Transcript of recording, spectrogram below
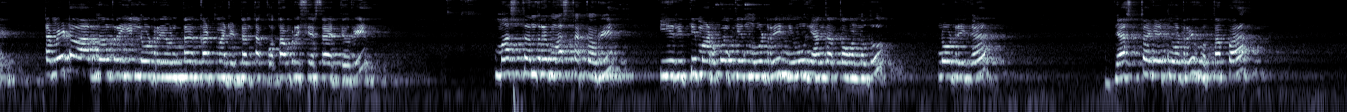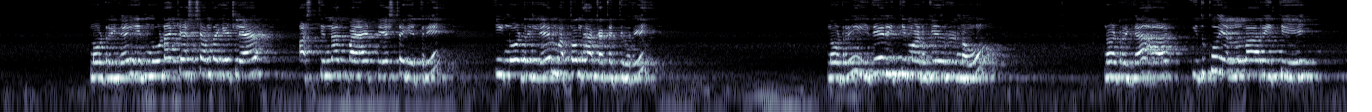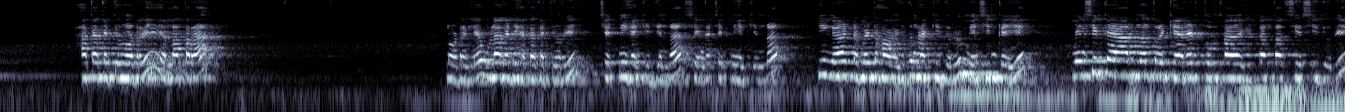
ಟೊಮೆಟೊ ಆದ ನಂತರ ಇಲ್ಲಿ ನೋಡ್ರಿ ಅಂತ ಕಟ್ ಮಾಡಿಟ್ಟಂಥ ಕೊತ್ತಂಬರಿ ಸೇರ್ಸಾ ಇರ್ತೀವಿ ರೀ. ಮಸ್ತ್ ಅಂದ್ರೆ ಮಸ್ತ್ ಆಕ್ಕವ್ರಿ ಈ ರೀತಿ ಮಾಡ್ಕೊಂಡು ತಿಂದು ನೋಡ್ರಿ, ನೀವು ಹೆಂಗೆ ಅಕ್ಕವ ಅನ್ನೋದು. ನೋಡ್ರಿ ಈಗ. ಬೆಸ್ಟ್ ಆಗೈತೆ ನೋಡ್ರಿ, ಹೊತ್ತಪ್ಪ. ನೋಡ್ರಿ ಈಗ, ಇದು ನೋಡಕ್ಕೆ ಎಷ್ಟು ಚಂದ ಆಗೈತ್ಲೆ? ಅಷ್ಟು ತಿನ್ನಕ್ಕೆ ಭಾಳ ಟೇಸ್ಟ್ ಆಗೈತೆ ರೀ ಈಗ ನೋಡ್ರಿ ಇಲ್ಲೇ ಮತ್ತೊಂದು ಹಾಕಾಕತ್ತೀವಿ ರೀ ನೋಡ್ರಿ, ಇದೇ ರೀತಿ ಮಾಡ್ಕೀವ್ರಿ ನಾವು. ನೋಡ್ರಿ ಈಗ ಇದಕ್ಕೂ ಎಲ್ಲ ರೀತಿ ಹಾಕಾಕತ್ತೀವಿ ನೋಡ್ರಿ, ಎಲ್ಲ ಥರ ನೋಡ್ರಿ ಇಲ್ಲೇ ಉಳ್ಳಾಗಡ್ಡಿ ಹಾಕಾಕತ್ತೀವಿ ರೀ ಚಟ್ನಿ ಹಾಕಿದ್ದಿಂದ, ಶೇಂಗಾ ಚಟ್ನಿ ಹಾಕಿಂದ, ಈಗ ಟೊಮೆಟೊ ಇದನ್ನ ಹಾಕಿದ್ದೀವಿ ಮೆಣಸಿನ್ಕಾಯಿ. ಮೆಣಸಿನ್ಕಾಯಿ ಆದ ನಂತರ ಕ್ಯಾರೆಟ್, ತುರ್ದ, ಹಿಟ್ಟಂತ ಸೇರಿಸಿದ್ದೀವಿ ರೀ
